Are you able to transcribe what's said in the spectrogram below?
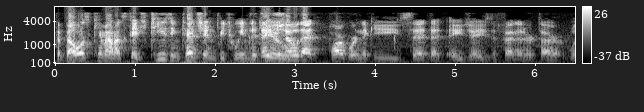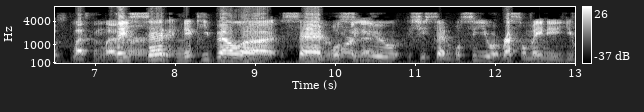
The Bellas came out on stage, teasing tension between the Did they two. show that part where Nikki said that AJ's defended her tire was less than Lesnar? They said Nikki Bella said, "We'll see that. you." She said, "We'll see you at WrestleMania, you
